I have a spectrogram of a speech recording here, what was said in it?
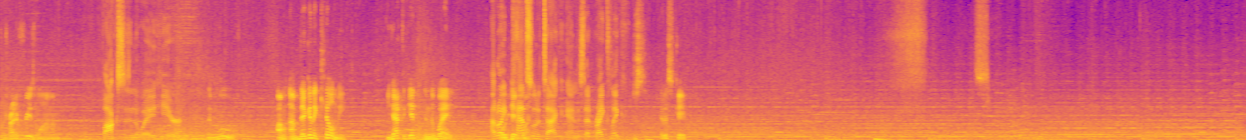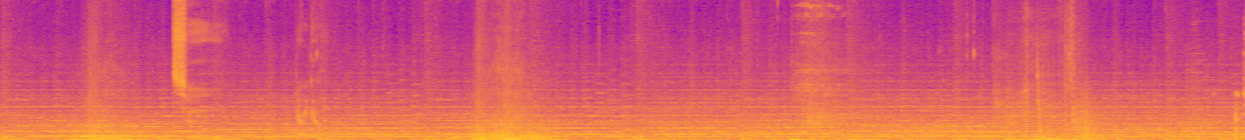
Try to freeze one of them. Box is in the way here. Then move. I'm, I'm, they're gonna kill me. You have to get in the way. How do I cancel one. an attack again? Is that right click? Just hit escape.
